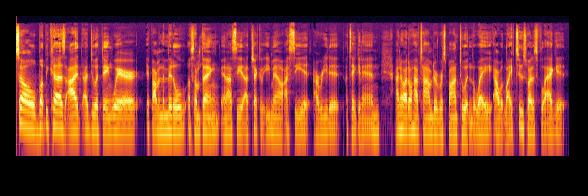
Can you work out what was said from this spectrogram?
So, but because I, I do a thing where if I'm in the middle of something and I see it, I check the email, I see it, I read it, I take it in. I know I don't have time to respond to it in the way I would like to, so I just flag it.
